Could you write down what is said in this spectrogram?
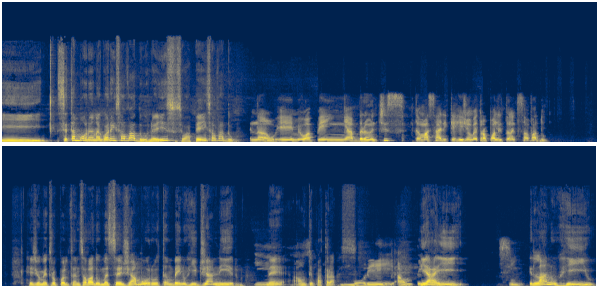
E você está morando agora em Salvador, não é isso? Seu AP é em Salvador? Não, é meu AP é em Abrantes, Camaçari, que é região metropolitana de Salvador. Região metropolitana de Salvador, mas você já morou também no Rio de Janeiro, e... né? Há um tempo atrás. Morei há um tempo. E aí, sim. E lá no Rio,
